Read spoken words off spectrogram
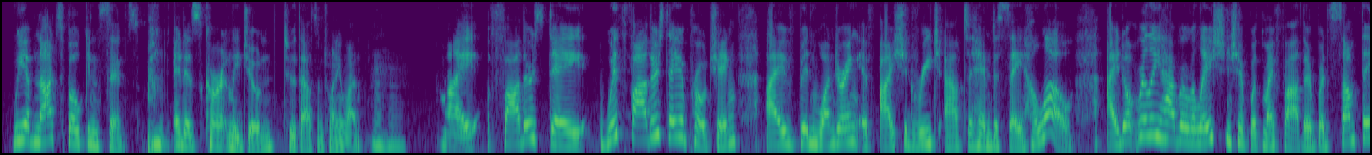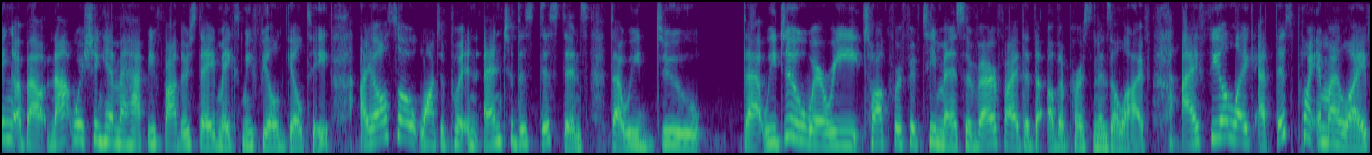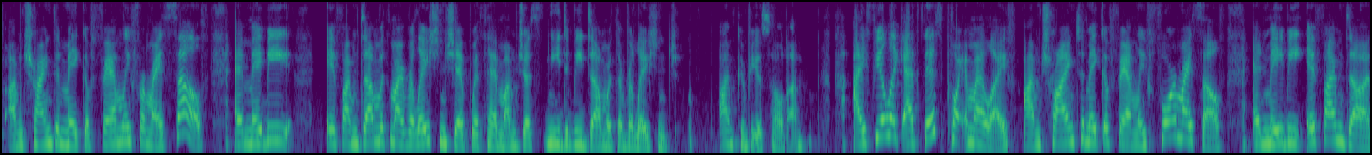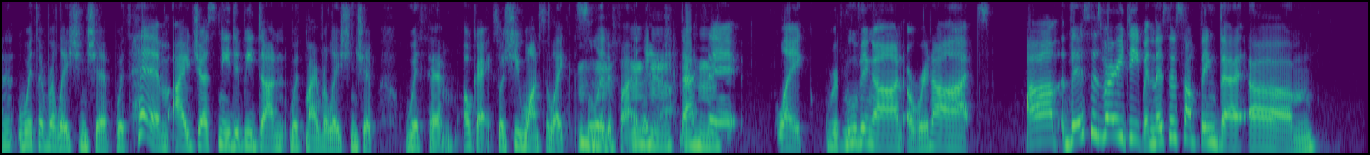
We have not spoken since. it is currently June 2021. Mm-hmm my Father's Day, with Father's Day approaching, I've been wondering if I should reach out to him to say hello. I don't really have a relationship with my father, but something about not wishing him a happy Father's Day makes me feel guilty. I also want to put an end to this distance that we do that we do where we talk for 15 minutes to verify that the other person is alive. I feel like at this point in my life, I'm trying to make a family for myself. And maybe if I'm done with my relationship with him, I'm just need to be done with the relationship. I'm confused. Hold on. I feel like at this point in my life, I'm trying to make a family for myself. And maybe if I'm done with a relationship with him, I just need to be done with my relationship with him. Okay. So she wants to like mm-hmm, solidify, mm-hmm, like, mm-hmm, that's mm-hmm. it like we're moving on or we're not. Um, this is very deep, and this is something that um,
